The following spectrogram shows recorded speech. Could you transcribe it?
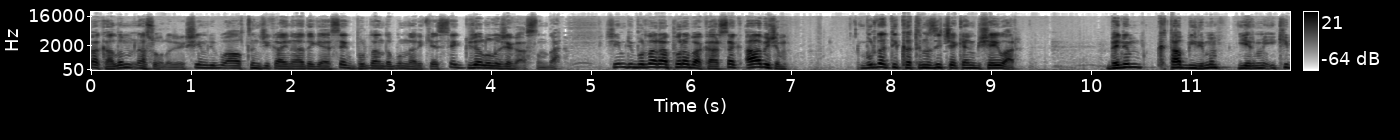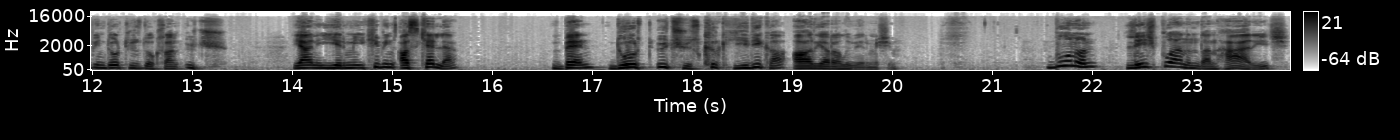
bakalım nasıl olacak. Şimdi bu 6. kaynağa da gelsek buradan da bunları kessek güzel olacak aslında. Şimdi burada rapora bakarsak abicim burada dikkatinizi çeken bir şey var. Benim kıta birimim 22.493. Yani 22.000 askerle ben 4347k ağır yaralı vermişim. Bunun leş puanından hariç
